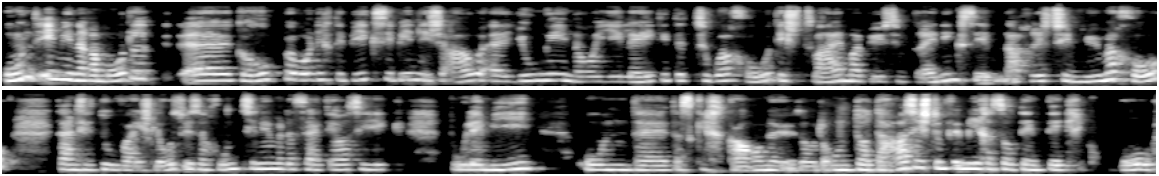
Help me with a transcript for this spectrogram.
Und in meiner Modelgruppe, wo ich dabei war, ist auch eine junge, neue Lady dazugekommen. Die war zweimal bei uns im Training und nachher ist sie nicht mehr gekommen. Dann habe ich gesagt, du, was ist los? Wieso kommt sie nicht mehr? Dann sagt ja, sie hat Bulimie und äh, das geht gar nicht. Oder? Und das ist dann für mich so die Entdeckung, oh,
